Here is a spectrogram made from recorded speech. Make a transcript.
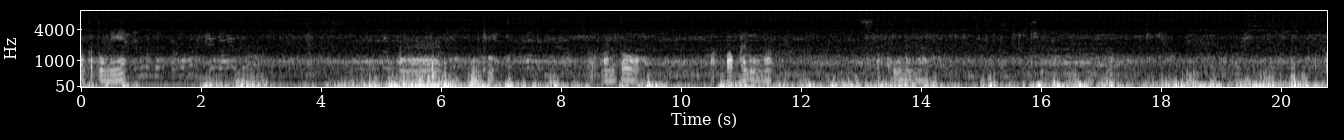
าก็ตรงนี้อ่าโอเคจากนั้นก็ปรับให้ลงนะ สักครู่หนึ่งนะโอเคโอ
